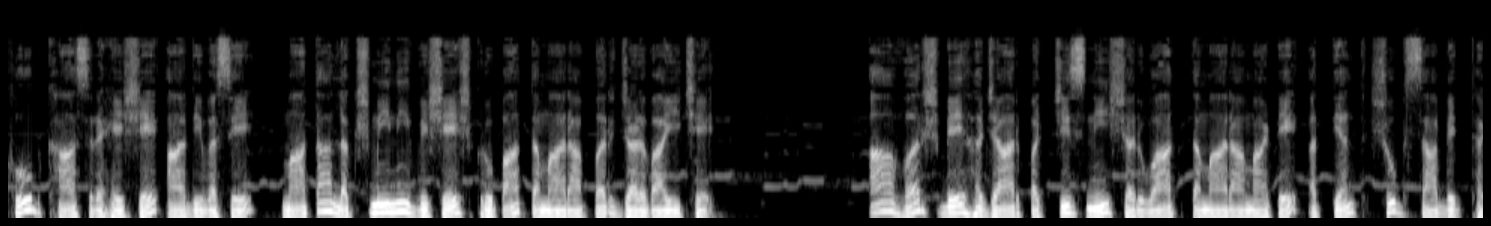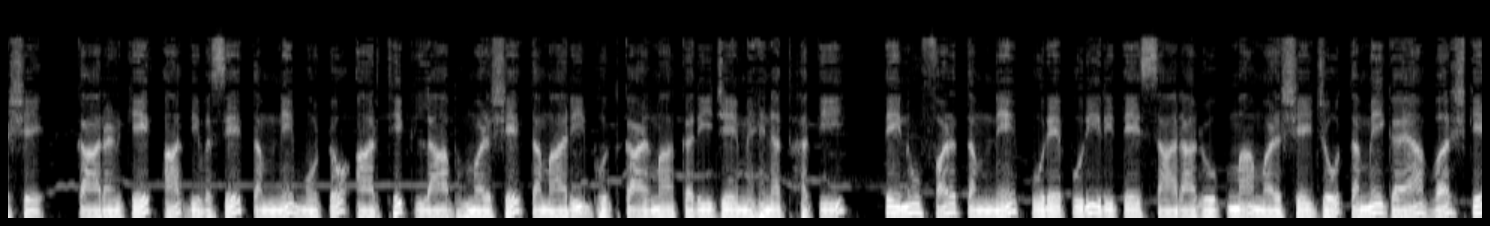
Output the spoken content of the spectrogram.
ખૂબ ખાસ રહેશે. આ દિવસે માતા લક્ષ્મીની વિશેષ કૃપા તમારા પર જળવાઈ છે. આ વર્ષ બે હજાર પચીસની શરૂઆત તમારા માટે અત્યંત શુભ સાબિત થશે, કારણ કે આ દિવસે તમને મોટો આર્થિક લાભ મળશે. તમારી ભૂતકાળમાં કરી જે મહેનત હતી તેનું ફળ તમને પૂરેપૂરી રીતે સારા રૂપમાં મળશે. જો તમે ગયા વર્ષ કે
